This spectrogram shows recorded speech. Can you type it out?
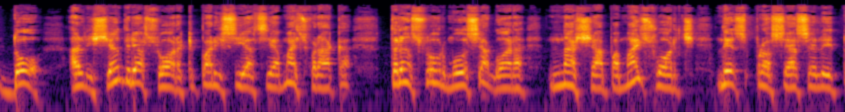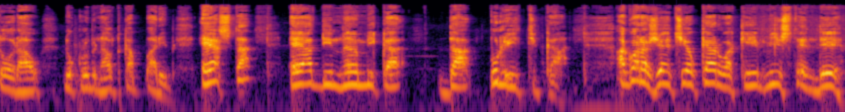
do Alexandre Assora, que parecia ser a mais fraca, transformou-se agora na chapa mais forte nesse processo eleitoral do Clube Náutico Capibaribe. Esta é a dinâmica da política. Agora, gente, eu quero aqui me estender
